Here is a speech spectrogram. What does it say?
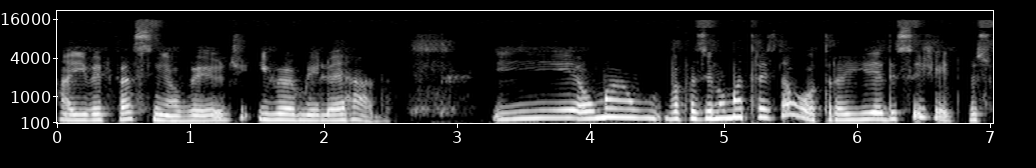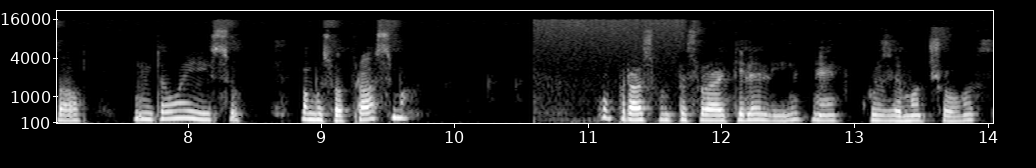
Aí vai ficar assim, ó, verde e vermelho é errado. E é uma, vai fazendo uma atrás da outra, e é desse jeito, pessoal. Então é isso. Vamos para o próximo? O próximo, pessoal, é aquele ali, né, com os emotions.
